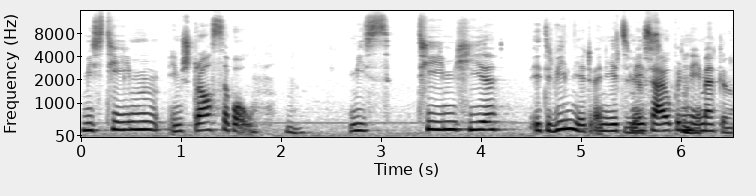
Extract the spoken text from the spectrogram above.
mein Team im Strassenbau, mhm. mein Team hier in der Vineyard, wenn ich jetzt yes. mich selber mhm. nehme, genau.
